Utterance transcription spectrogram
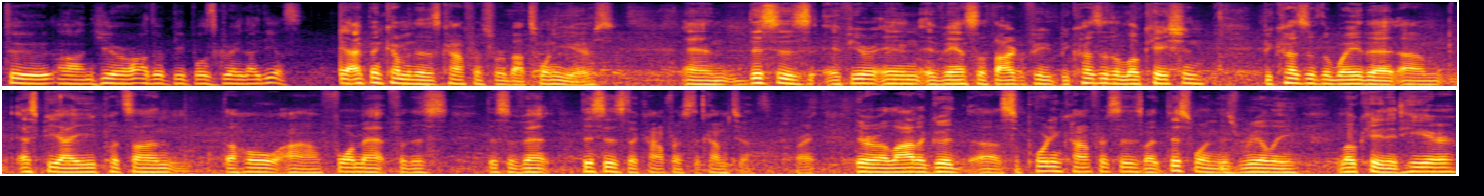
to um, hear other people's great ideas. I've been coming to this conference for about 20 years. And this is, if you're in advanced lithography, because of the location, because of the way that um, SPIE puts on the whole uh, format for this, this event, this is the conference to come to, right? There are a lot of good uh, supporting conferences, but this one is really located here,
